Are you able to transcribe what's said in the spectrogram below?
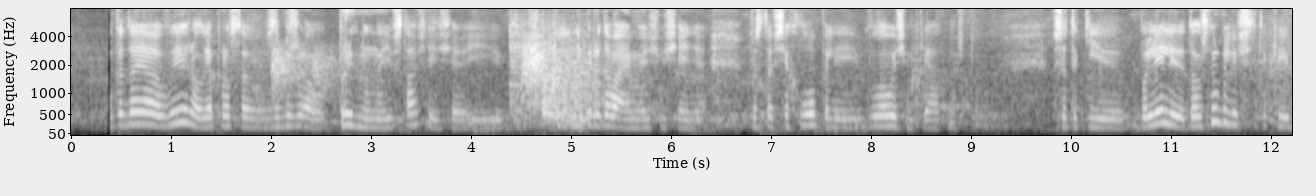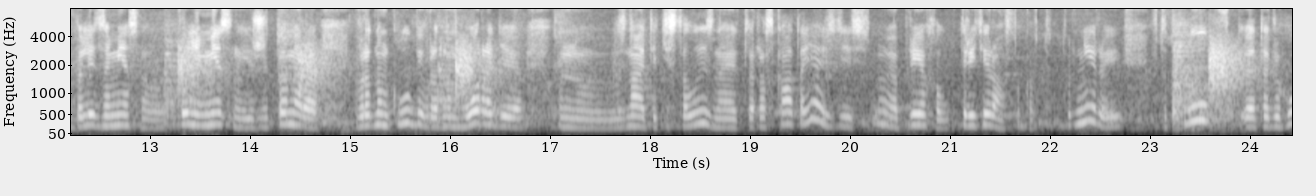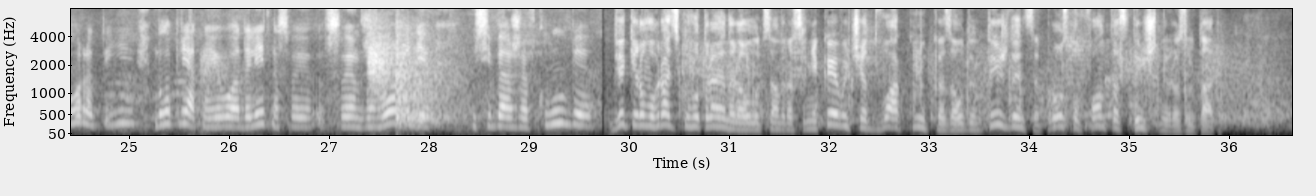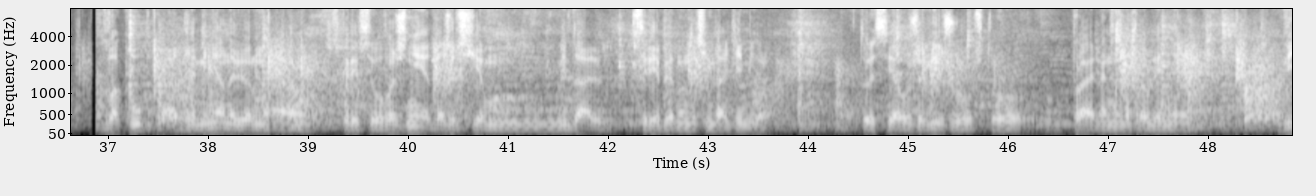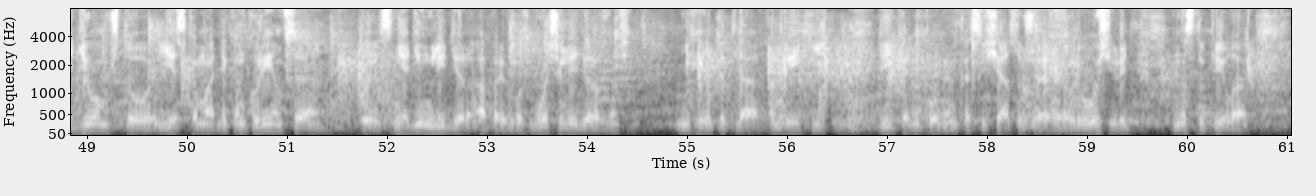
Когда я выиграл, я просто забежал, прыгнул на Евстафьевича, и были непередаваемые ощущения. Просто все хлопали, и было очень приятно, что все-таки болели, должны были все-таки болеть за местного. Коля местный из Житомира, в родном клубе, в родном городе. Он э, знает эти столы, знает раскат, а я здесь, ну, я приехал третий раз только в тот турнир, и в тот клуб, в этот же город, и было приятно его одолеть на свое, в своем же городе, у себя же в клубе. Для кіровоградського тренера Олександра Синякевича два кубка за один тиждень це просто фантастичний результат. Два кубка для меня, наверное, скорее всего, важнее даже, чем медаль серебряная на чемпионате мира. То есть я уже вижу, что правильное мы направление ведем, что есть в команде конкуренция, то есть не один лидер, а появилось больше лидеров, значит, Михаил Петля, Андрей Тихий, Вика Непоменко. Сейчас уже, говорю, очередь наступила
